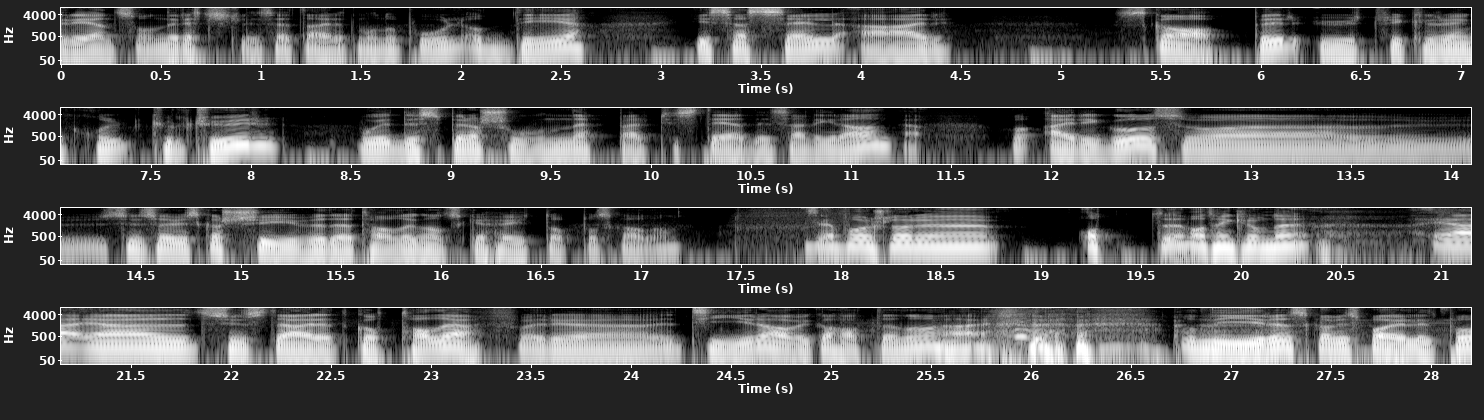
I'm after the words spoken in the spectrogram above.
rent sånn rettslig sett er et monopol. Og det i seg selv er skaper, utvikler en kultur hvor desperasjonen neppe er til stede i særlig grad. Ja. Og ergo så uh, syns jeg vi skal skyve det tallet ganske høyt opp på skalaen. Så jeg foreslår eh, åtte. Hva tenker du om det? Jeg, jeg syns det er et godt tall, jeg. For uh, tiere har vi ikke hatt ennå. Og niere skal vi spare litt på.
